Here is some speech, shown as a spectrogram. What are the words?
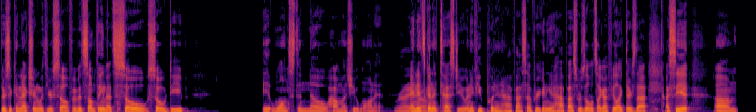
there's a connection with yourself. If it's something that's so, so deep, it wants to know how much you want it Right. and it's gonna test you. And if you put in half-ass effort, you're gonna get half-ass results. Like I feel like there's that. I see it um,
